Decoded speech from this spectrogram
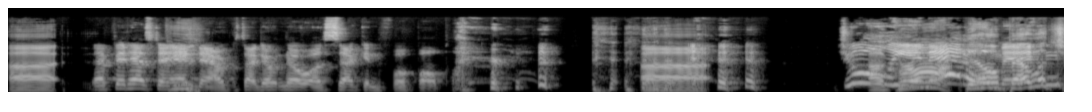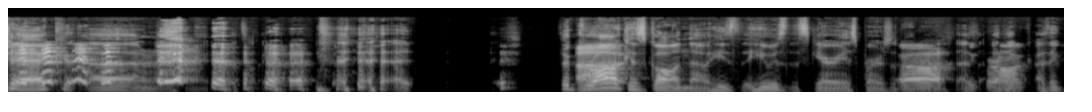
uh, That bit has to end now because I don't know a second football player. uh, Julian Gronk. Bill Belichick. Uh, I don't know. All right, that's fine. the Uh, Gronk is gone though. He's he was the scariest person. on Uh. I, the th- I think Gronk. I think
